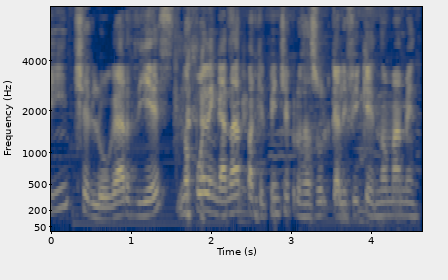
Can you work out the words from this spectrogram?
pinche lugar 10 no pueden ganar Sí. para que el pinche Cruz Azul califique, no mamen.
